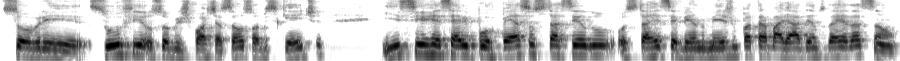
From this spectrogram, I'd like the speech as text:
sobre surf ou sobre esporte ação, sobre skate, e se recebe por peça ou se está sendo ou está recebendo mesmo para trabalhar dentro da redação.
